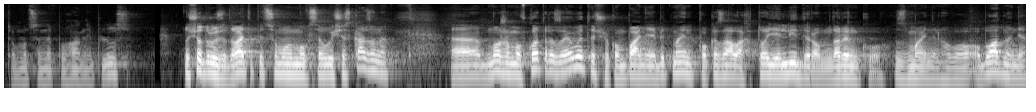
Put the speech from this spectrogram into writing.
тому це непоганий плюс. Ну що, друзі, давайте підсумуємо все вище сказане. Е, Можемо вкотре заявити, що компанія Bitmain показала, хто є лідером на ринку з майнінгового обладнання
